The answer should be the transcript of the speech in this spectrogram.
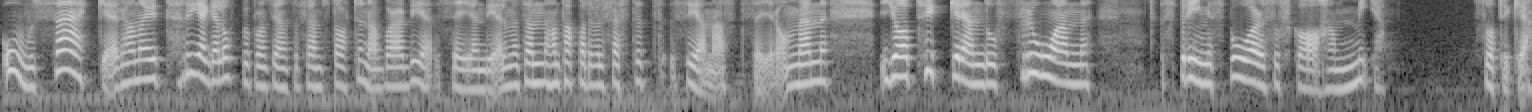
osäker. Han har ju tre galopper på de senaste fem starterna. Bara det säger ju en del. Men sen han tappade väl fästet senast säger de. Men jag tycker ändå från springspår så ska han med. Så tycker jag.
